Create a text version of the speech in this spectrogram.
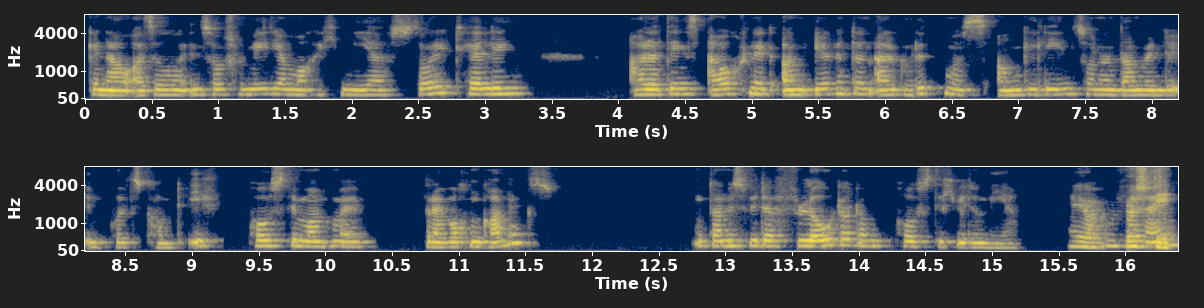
Genau, also in Social Media mache ich mehr Storytelling, allerdings auch nicht an irgendeinen Algorithmus angelehnt, sondern dann, wenn der Impuls kommt. Ich poste manchmal drei Wochen gar nichts. Und dann ist wieder Flow da, dann poste ich wieder mehr. Ja, verstehe.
